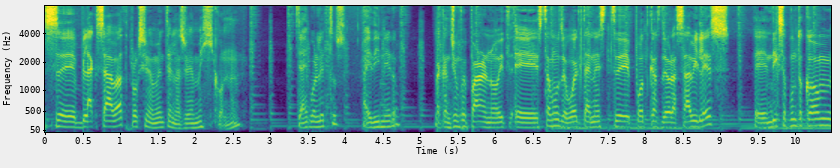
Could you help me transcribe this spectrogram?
Eh, Black Sabbath próximamente en la Ciudad de México, ¿no? ¿Ya hay boletos? ¿Hay dinero? La canción fue Paranoid. Eh, estamos de vuelta en este podcast de horas hábiles eh, en Dixo.com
